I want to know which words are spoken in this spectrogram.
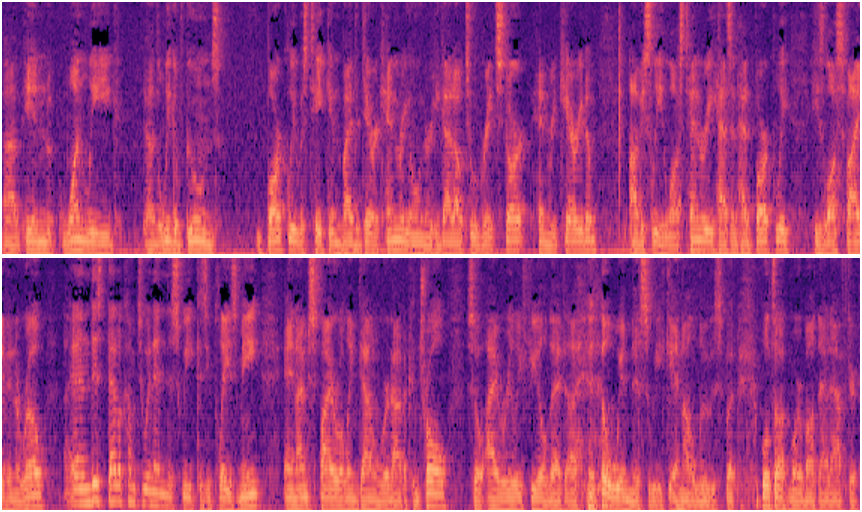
uh, in one league, uh, the League of Goons. Barkley was taken by the Derrick Henry owner. He got out to a great start. Henry carried him. Obviously, he lost Henry. Hasn't had Barkley. He's lost five in a row, and this that'll come to an end this week because he plays me, and I'm spiraling downward out of control. So I really feel that uh, he'll win this week, and I'll lose. But we'll talk more about that after.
